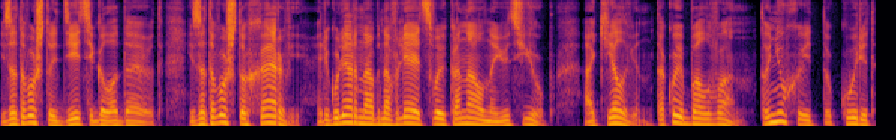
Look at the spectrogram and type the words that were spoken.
из-за того, что дети голодают, из-за того, что Харви регулярно обновляет свой канал на YouTube, а Келвин такой болван, то нюхает, то курит,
